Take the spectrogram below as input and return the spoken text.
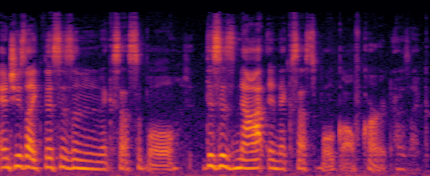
And she's like, "This isn't an accessible. This is not an accessible golf cart." I was like,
